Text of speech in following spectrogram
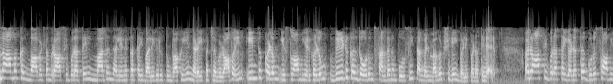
நாமக்கல் மாவட்டம் ராசிபுரத்தில் மத நல்லிணக்கத்தை வலியுறுத்தும் வகையில் நடைபெற்ற விழாவில் இந்துக்களும் இஸ்லாமியர்களும் வீடுகள் தோறும் சந்தனம் பூசி தங்கள் மகிழ்ச்சியை வெளிப்படுத்தினர். ராசிபுரத்தை அடுத்த குருசாமி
